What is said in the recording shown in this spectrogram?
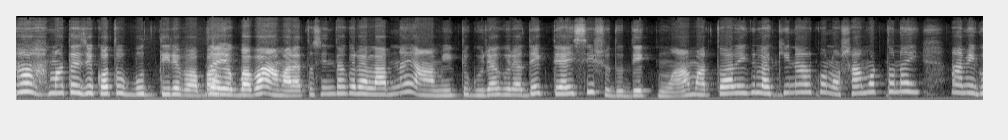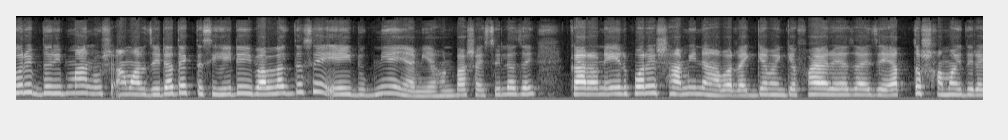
হ্যাঁ মাথায় যে কত বুদ্ধি রে বাবা। যাই হোক বাবা আমার এত চিন্তা করে লাভ নাই আমি একটু ঘুরা ঘুরা দেখতে আইছি শুধু দেখমু। আমার তো আর এগুলা কেনার কোনো সামর্থ্য নাই। আমি গরিব গরিব মানুষ আমার যেটা দেখতেছি এইটাই ভালো লাগতেছে এই ডুগ নিয়েই আমি এখন বাসায় চলে যাই। কারণ এরপরে স্বামী না আবার রাগ্যা মাগ্যা ফায়ার হয়ে যায় যে এত সময় ধরে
